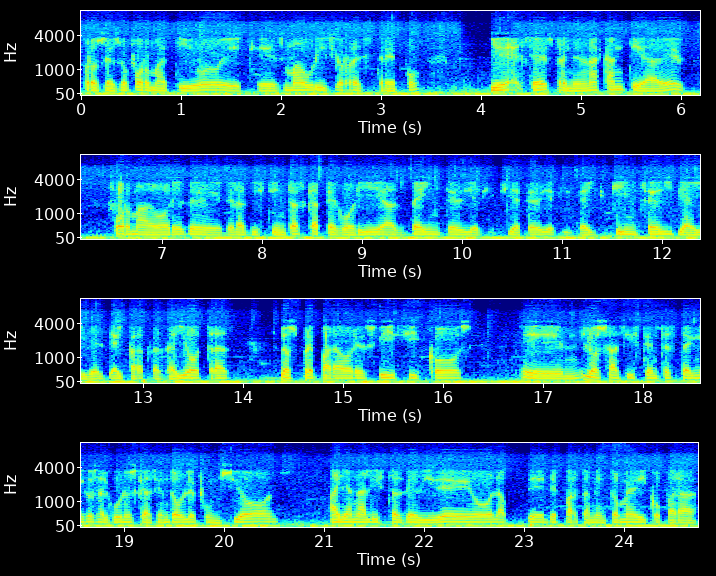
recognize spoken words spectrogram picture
proceso formativo, eh, que es Mauricio Restrepo, y de él se desprenden una cantidad de formadores de, las distintas categorías, 20, 17, 16, 15, y de ahí, desde ahí para atrás hay otras, los preparadores físicos, eh, los asistentes técnicos, algunos que hacen doble función, hay analistas de video, la, del departamento médico para,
